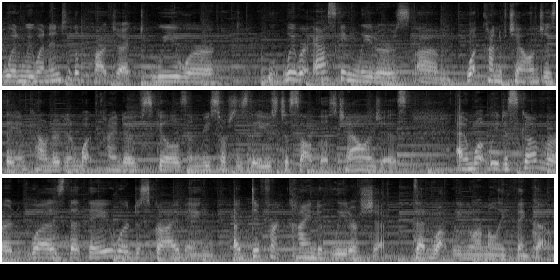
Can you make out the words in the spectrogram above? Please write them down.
when we went into the project, we were we were asking leaders um, what kind of challenges they encountered and what kind of skills and resources they used to solve those challenges. And what we discovered was that they were describing a different kind of leadership than what we normally think of.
